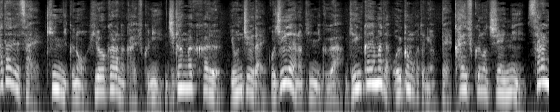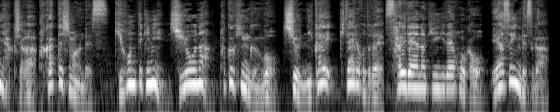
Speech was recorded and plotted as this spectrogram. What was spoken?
ただでさえ筋肉の疲労からの回復に時間がかかる40代、50代の筋肉が限界まで追い込むことによって回復の遅延にさらに拍車がかかってしまうんです。基本的に主要な各筋群を週2回鍛えることで最大の筋肥大効果を得やすいんですが、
